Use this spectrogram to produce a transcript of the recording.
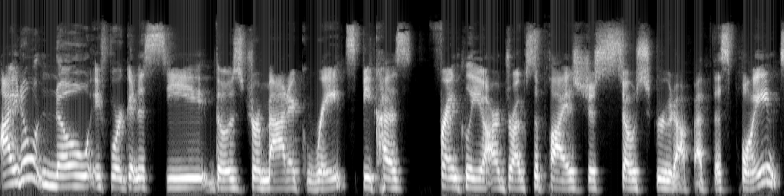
I don't know if we're going to see those dramatic rates because frankly, our drug supply is just so screwed up at this point.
